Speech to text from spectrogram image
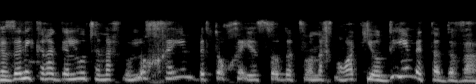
וזה נקרא גלות, שאנחנו לא חיים בתוך היסוד עצמו, אנחנו רק יודעים את הדבר.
